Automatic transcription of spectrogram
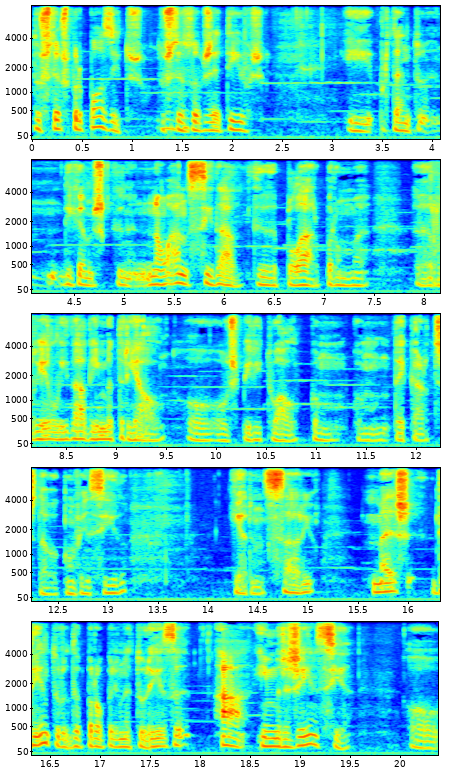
dos seus propósitos, dos uhum. seus objetivos. E, portanto, digamos que não há necessidade de apelar para uma eh, realidade imaterial ou, ou espiritual, como, como Descartes estava convencido que era necessário, mas dentro da própria natureza há emergência ou,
